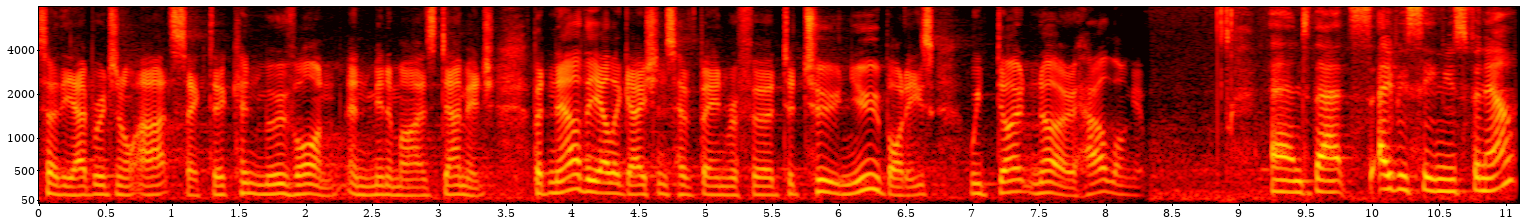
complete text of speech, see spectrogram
so the Aboriginal arts sector can move on and minimise damage. But now the allegations have been referred to two new bodies. We don't know how long it And that's ABC News for now.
